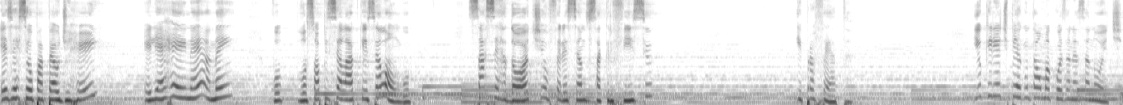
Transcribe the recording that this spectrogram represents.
exerceu o papel de rei. Ele é rei, né? Amém? Vou, vou só pincelar porque isso é longo. Sacerdote, oferecendo sacrifício e profeta. E eu queria te perguntar uma coisa nessa noite.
